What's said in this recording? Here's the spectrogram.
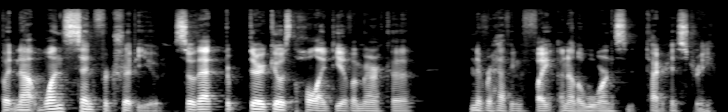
but not one cent for tribute. So that there goes the whole idea of America never having to fight another war in its entire history.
